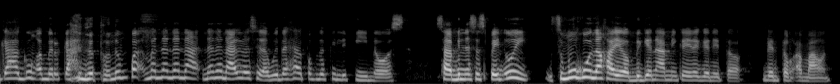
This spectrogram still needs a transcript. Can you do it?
gagong Amerikano to. Nung pa, mananana, nananalo sila with the help of the Filipinos sabi na sa Spain, uy, sumuko na kayo, bigyan namin kayo na ganito, ganitong amount.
